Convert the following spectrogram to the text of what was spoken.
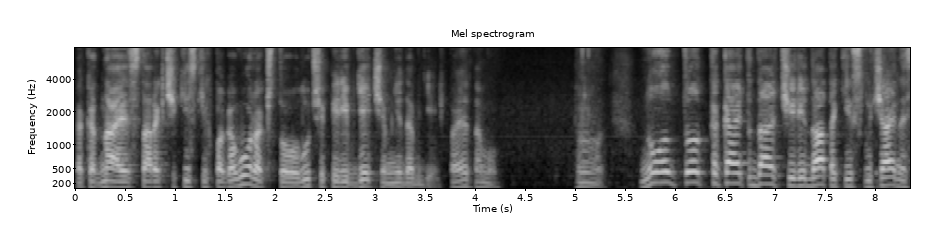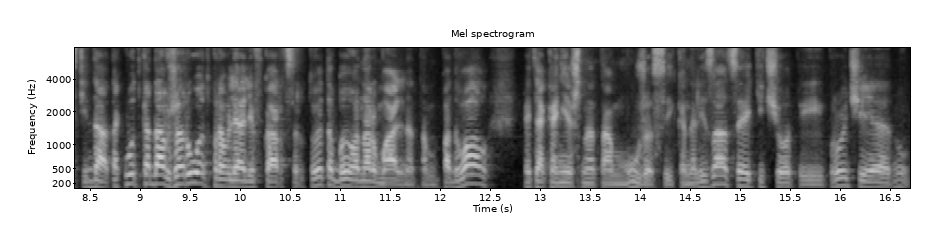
как одна из старых чекистских поговорок, что лучше перебдеть, чем недобдеть. Поэтому... Вот. Ну, то какая-то, да, череда таких случайностей, да. Так вот, когда в жару отправляли в карцер, то это было нормально, там, подвал, хотя, конечно, там ужас и канализация течет и прочее. Ну,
